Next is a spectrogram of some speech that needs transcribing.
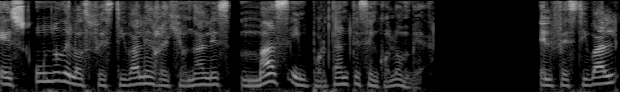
es uno de los festivales regionales más importantes en Colombia. El festival,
